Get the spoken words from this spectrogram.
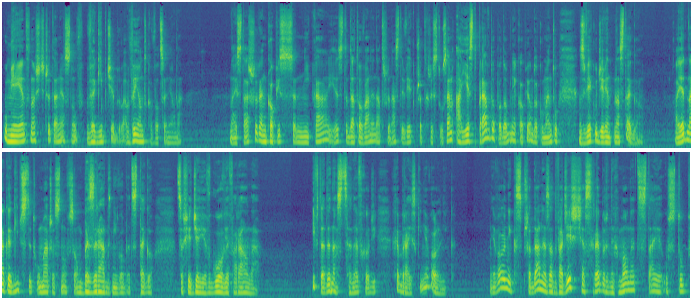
Umiejętność czytania snów w Egipcie była wyjątkowo ceniona. Najstarszy rękopis sennika jest datowany na XIII wiek przed Chrystusem, a jest prawdopodobnie kopią dokumentu z wieku XIX. A jednak egipscy tłumacze snów są bezradni wobec tego, co się dzieje w głowie faraona. I wtedy na scenę wchodzi hebrajski niewolnik. Niewolnik sprzedany za dwadzieścia srebrnych monet staje u stóp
